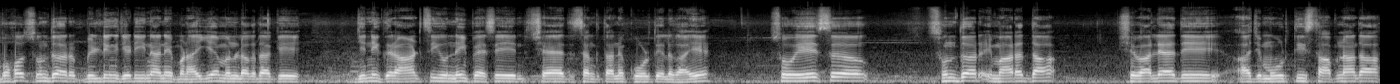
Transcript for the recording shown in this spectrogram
ਬਹੁਤ ਸੁੰਦਰ ਬਿਲਡਿੰਗ ਜਿਹੜੀ ਇਹਨਾਂ ਨੇ ਬਣਾਈ ਹੈ। ਮੈਨੂੰ ਲੱਗਦਾ ਕਿ ਜਿੰਨੀ ਗ੍ਰਾਂਟ ਸੀ, ਉਨੇ ਹੀ ਪੈਸੇ ਸ਼ਾਇਦ ਸੰਗਤਾਂ ਨੇ ਕੋਲ ਤੇ ਲਗਾਏ ਹੈ। ਸੋ ਇਸ ਸੁੰਦਰ ਇਮਾਰਤ ਦਾ, ਸ਼ਿਵਾਲਿਆ ਦੇ ਅੱਜ ਮੂਰਤੀ ਸਥਾਪਨਾ ਦਾ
